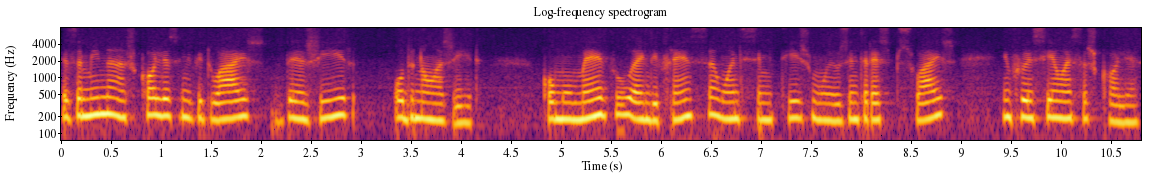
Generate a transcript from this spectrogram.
examina as escolhas individuais de agir ou de não agir, como o medo, a indiferença, o antissemitismo e os interesses pessoais influenciam essas escolhas,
